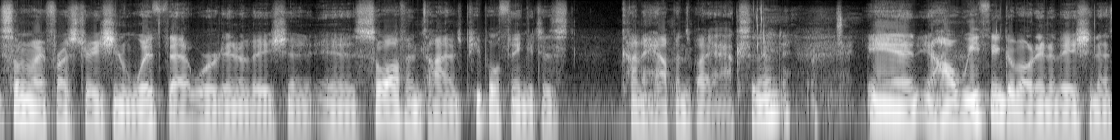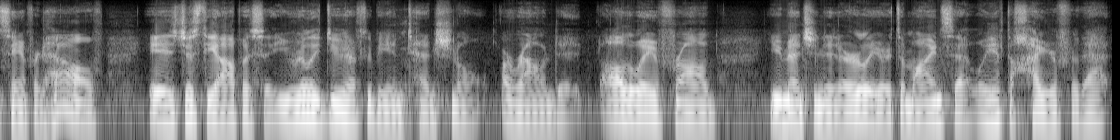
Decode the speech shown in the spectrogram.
some of my frustration with that word innovation is so oftentimes people think it just kind of happens by accident. and you know, how we think about innovation at Sanford Health is just the opposite. You really do have to be intentional around it, all the way from you mentioned it earlier, it's a mindset. Well, you have to hire for that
